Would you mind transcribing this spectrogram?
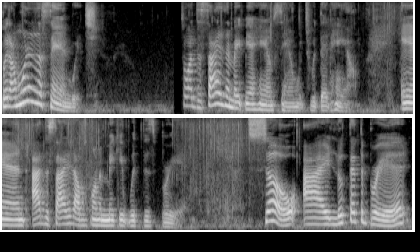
But I wanted a sandwich. So I decided to make me a ham sandwich with that ham. And I decided I was going to make it with this bread. So I looked at the bread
